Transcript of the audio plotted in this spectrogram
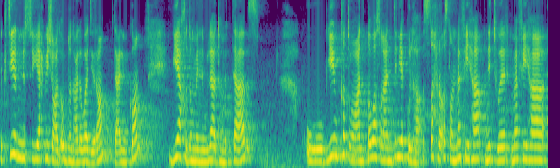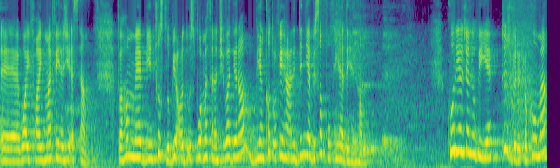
كثير من السياح بيجوا على الأردن على وادي رم تعلمكم. بياخذوا من أولادهم ال tabs وبينقطعوا عن التواصل عن الدنيا كلها. الصحراء أصلا ما فيها network ما فيها آه واي فاي ما فيها GSM. فهم بينفصلوا بيقعدوا أسبوع مثلا في وادي رم بينقطعوا فيها عن الدنيا بيصفوا فيها ذهنهم. كوريا الجنوبية تجبر الحكومة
